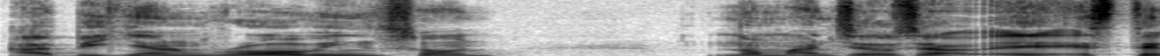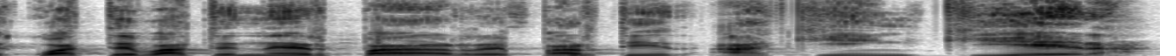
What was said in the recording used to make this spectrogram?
a Villan Robinson, no manches, o sea, e, este cuate va a tener para repartir a quien quiera.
